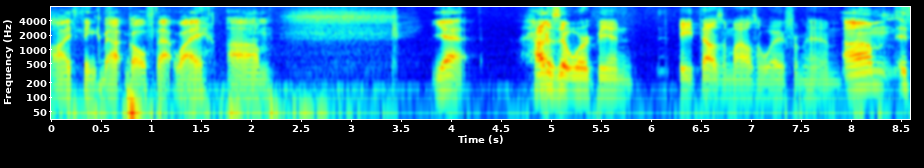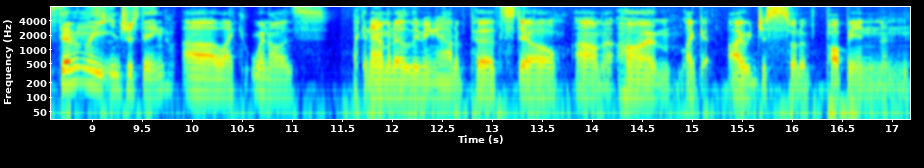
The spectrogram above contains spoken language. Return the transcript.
I think about golf that way. Um, yeah, How Like- does it work being eight thousand miles away from him? Um, it's definitely interesting. Uh, like when I was like an amateur living out of Perth still, um, at home, like I would just sort of pop in and,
